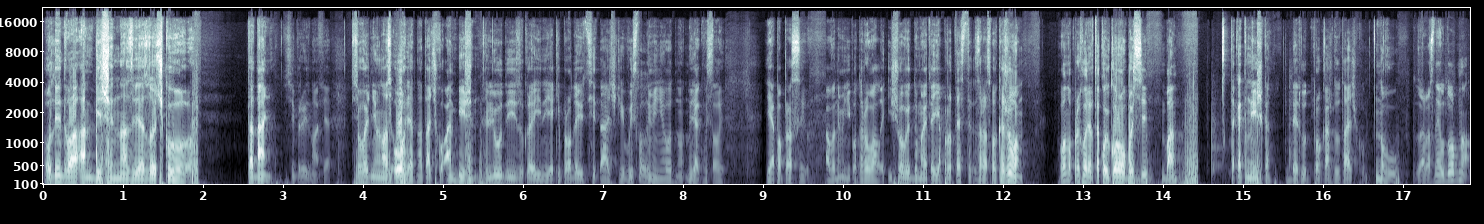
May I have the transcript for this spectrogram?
Один-два Ambition на зв'язочку. Та Дань. Всім привіт, мафія. Сьогодні у нас огляд на тачку Ambition. Люди із України, які продають ці тачки, вислали мені одну. Ну як вислали? Я попросив, а вони мені подарували. І що ви думаєте, я протестив? Зараз покажу вам. Воно приходить в такій коробочці, ба? Така книжка, де тут про кожну тачку нову. Зараз неудобно.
